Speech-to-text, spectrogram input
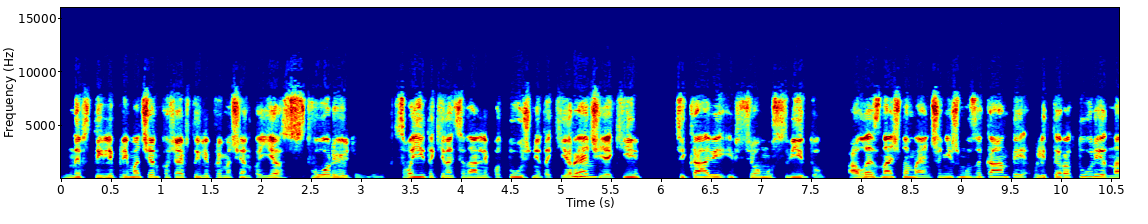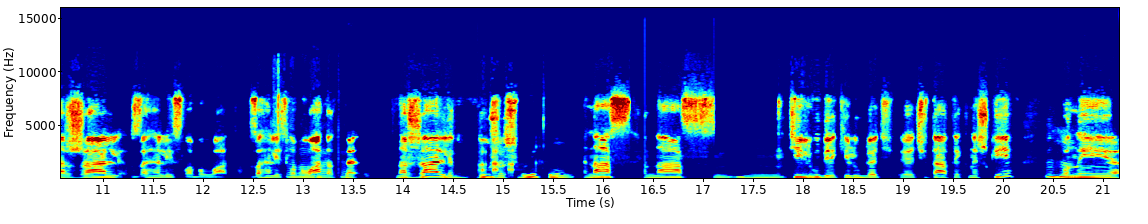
не в стилі Примаченко, хоча й в стилі Примаченко є створюють свої такі національні потужні такі Мгм. речі, які цікаві і всьому світу. Але значно менше ніж музиканти в літературі. На жаль, взагалі слабовато. Взагалі слабовато. Слабовато. Це на жаль, дуже швидко нас, нас ті люди, які люблять е, читати книжки, Мгм. вони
